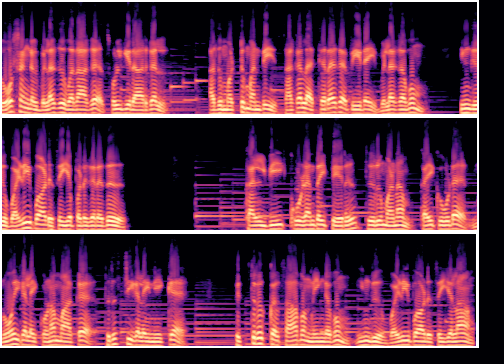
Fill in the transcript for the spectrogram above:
தோஷங்கள் விலகுவதாக சொல்கிறார்கள். அது மட்டுமன்றி சகல கிரக பீடை விலகவும் இங்கு வழிபாடு செய்யப்படுகிறது. கல்வி குழந்தை பேறு திருமணம் கைகூட நோய்களை குணமாக்க திருஷ்டிகளை நீக்க பித்ருக்கள் சாபம் நீங்கவும் இங்கு வழிபாடு செய்யலாம்.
